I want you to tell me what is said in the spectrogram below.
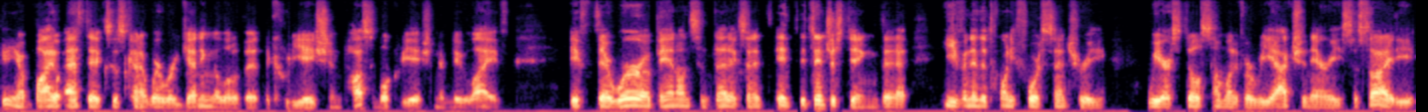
know bioethics is kind of where we're getting a little bit the creation, possible creation of new life if there were a ban on synthetics, and it, it, it's interesting that even in the 24th century, we are still somewhat of a reactionary society.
